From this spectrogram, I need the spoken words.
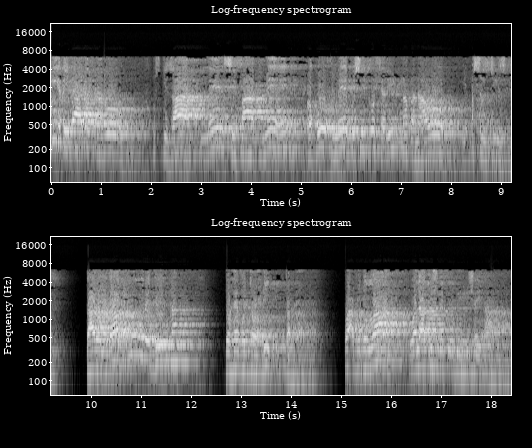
کی عبادت کرو۔ اس کی ذات میں، صفات میں حقوق میں کسی کو شریک نہ بناؤ، یہ اصل چیز ہے۔ دار و مدار پورے دین کا جو ہے وہ توحید پر ہے۔ وہ ابود اللہ ولا تشرکو به شیئا۔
